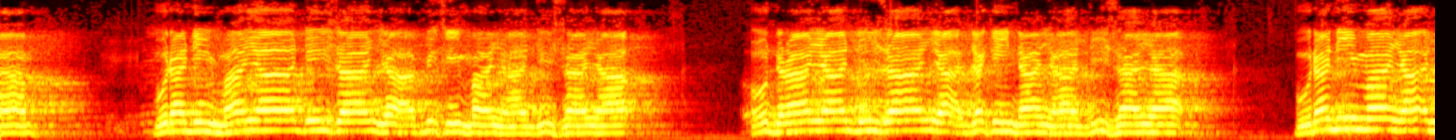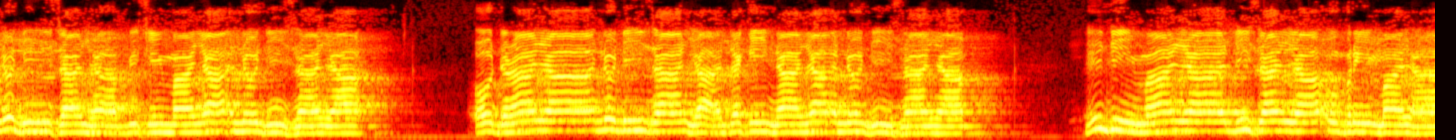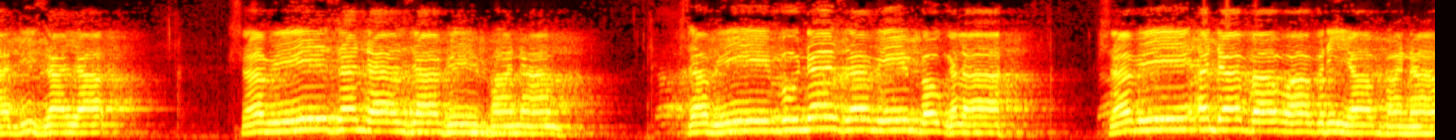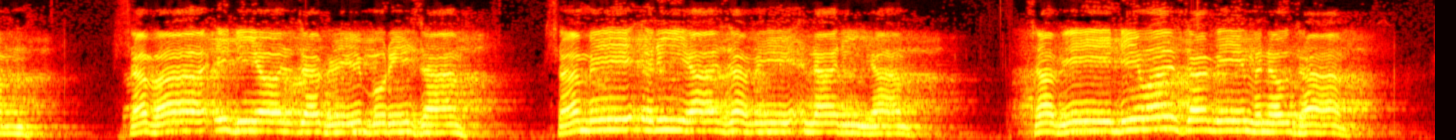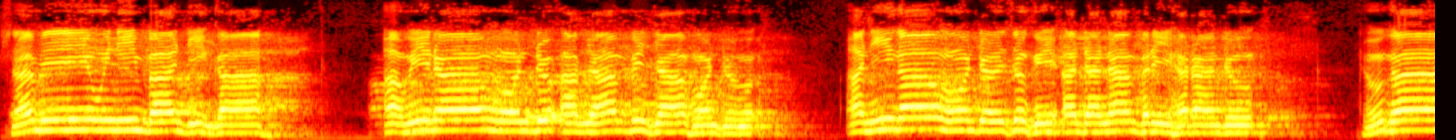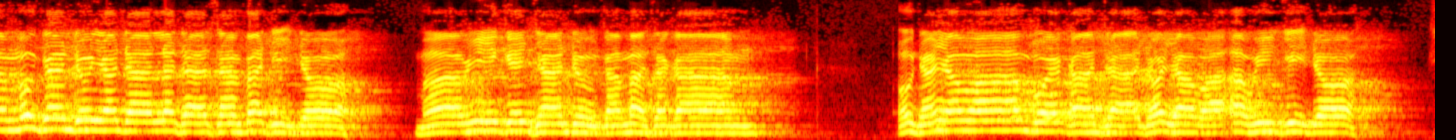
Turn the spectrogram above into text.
ဘုရတိမာယာတိစာယပိခိမာယာတိစာယဩဒရာယာတိစာယဒကိနာယာတိစာယဘုရတိမာယာအနုတ္တိစာယပိခိမာယာအနုတ္တိစာယ ဩဒရာယာအနုတ္တိစာယဒကိနာယာအနုတ္တိစာယဣတိမာယာဒိသယာဥပရိမာယာဒိသယာသဗ္ဗေသတ္တသဗ္ဗေဘာနာသဗ္ဗေဘုဒ္ဓသဗ္ဗေပုဂ္ဂလာသဗ္ဗေအတ္တဘဝပရိယဘာနာသဗ္ဗဣတိယောသဗ္ဗေပုရိသ သဗ္ဗေအရိယသဗ္ဗေအနာရိယသဗ္ဗေဒေဝသဗ္ဗေမနုဿာသဗ္ဗေဝိနိပါတိကအဝိရာဝန္တုအမြပိစ္ဆာဝန္တုအနိကဝန္တုသုခိအတ္တနာပရိဟရန္တုဒုက္ခမုဋ္ဌံတုယတာလတ္ထသံပတ္တိတော မာဝိကေချံတုကာမစကံဥဒ္ဒယဝဘွယ်ခါကြရောယဝအဝိจิတော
